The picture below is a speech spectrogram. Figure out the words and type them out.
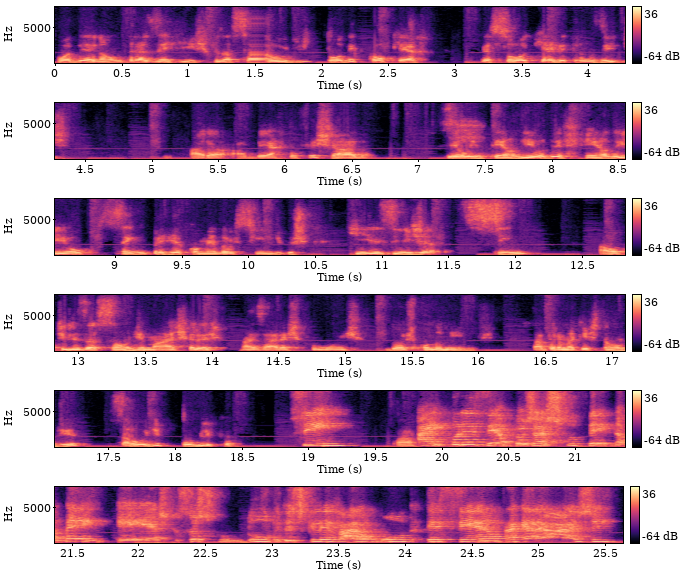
poderão trazer riscos à saúde de toda e qualquer pessoa que ali transite, área aberta ou fechada. Eu entendo e eu defendo e eu sempre recomendo aos síndicos que exija sim a utilização de máscaras nas áreas comuns dos condomínios. Tá? Por uma questão de saúde pública. Sim. Tá? Aí, por exemplo, eu já escutei também é, as pessoas com dúvidas que levaram multa, desceram para a garagem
